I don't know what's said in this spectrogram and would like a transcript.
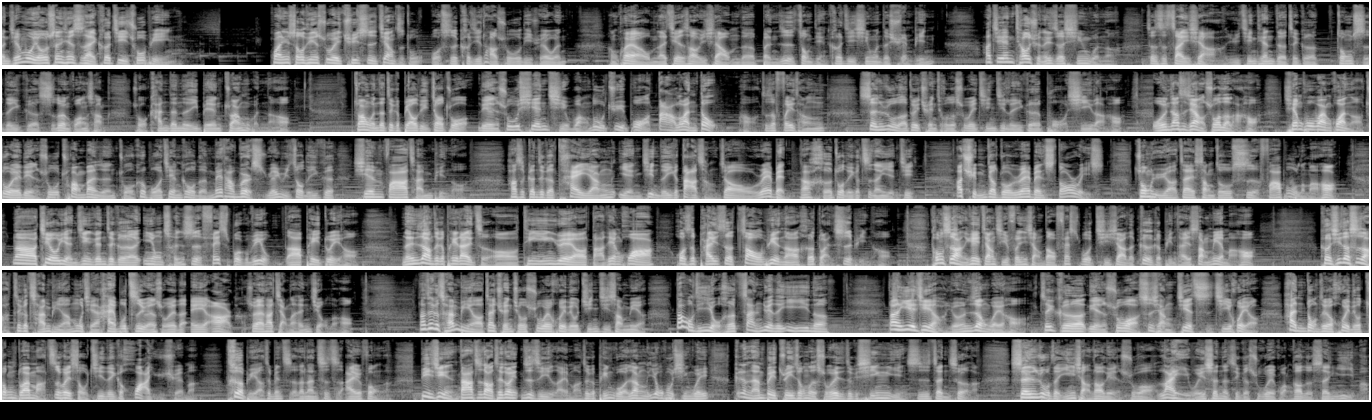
本节目由生鲜时采科技出品，欢迎收听数位趋势酱子读，我是科技大叔李学文。很快啊，我们来介绍一下我们的本日重点科技新闻的选评。他、今天挑选的一则新闻呢、啊，正是在下于今天的这个忠实的一个时论广场所刊登的一篇专文了、啊、哈。专文的这个标题叫做“脸书掀起网络巨擘大乱斗”，好，这是非常深入了对全球的数位经济的一个剖析了哈。我文章是这样说的啦哈，千呼万唤啊，作为脸书创办人佐克伯建构的 Metaverse 元宇宙的一个先发产品哦，它是跟这个太阳眼镜的一个大厂叫 Ray-Ban 它合作的一个智能眼镜，它取名叫做 Ray-Ban Stories。终于啊，在上周四发布了嘛，哈，那借由眼镜跟这个应用程式 Facebook View 大家配对哈，能让这个佩戴者哦听音乐啊、打电话啊或是拍摄照片啊和短视频哈，同时啊，你可以将其分享到 Facebook 旗下的各个平台上面嘛，哈。可惜的是啊，这个产品啊目前还不支援所谓的 AR，虽然它讲了很久了哈。那这个产品啊，在全球数位汇流经济上面啊，到底有何战略的意义呢？但，业界啊，有人认为哈，这个脸书啊是想借此机会啊，撼动这个汇流终端嘛，智慧手机的一个话语权嘛。特别啊，这边指的当然是指 iPhone 了。毕竟大家知道，这段日子以来嘛，这个苹果让用户行为更难被追踪的所谓的这个新隐私政策了，深入的影响到脸书哦赖以为生的这个数位广告的生意嘛。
